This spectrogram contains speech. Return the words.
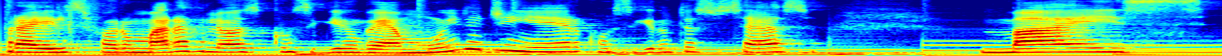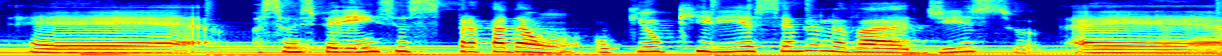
para eles, foram maravilhosos, conseguiram ganhar muito dinheiro, conseguiram ter sucesso, mas é, são experiências para cada um. O que eu queria sempre levar disso é,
